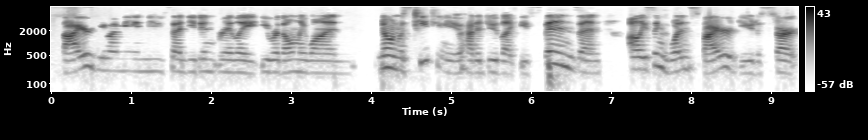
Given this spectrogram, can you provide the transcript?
inspired you? I mean, you said you didn't really, you were the only one, no one was teaching you how to do like these spins and all these things. What inspired you to start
